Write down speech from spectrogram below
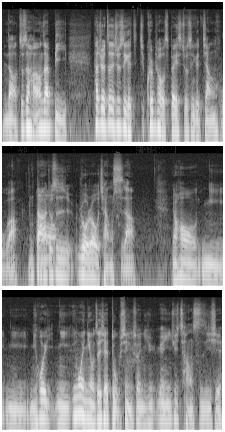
你知道，就是好像在比。他觉得这就是一个 crypto space，就是一个江湖啊，大家就是弱肉强食啊。然后你你你会你因为你有这些赌性，所以你愿意去尝试一些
